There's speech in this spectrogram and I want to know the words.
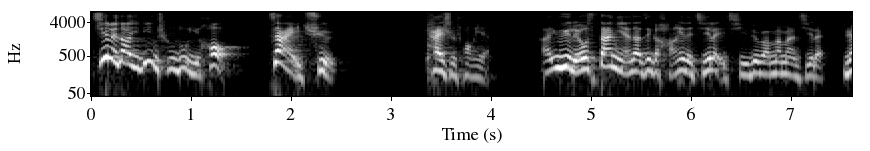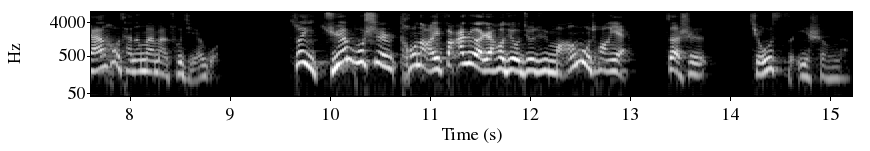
积累到一定程度以后，再去开始创业啊，预留三年的这个行业的积累期，对吧？慢慢积累，然后才能慢慢出结果。所以绝不是头脑一发热，然后就就去盲目创业，这是九死一生的。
